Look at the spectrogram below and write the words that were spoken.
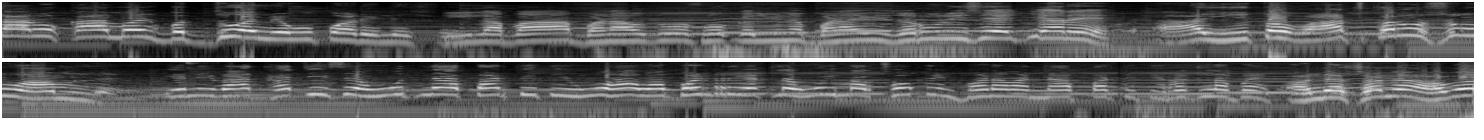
તારું કામ હોય બધું અમે ઉપાડી લઈશું. ટીલાબા ભણાવજો છોકરીઓને ભણાવી જરૂરી છે અત્યારે. આ ઈ તો વાત કરું શું આમને. એની વાત સાચી છે હું જ ના પાડતી હતી. હું હા અભણ રહી એટલે હું માર છોકરીને ભણાવવા ના પાડતી હતી રગલાભાઈ. અને છે ને હવે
